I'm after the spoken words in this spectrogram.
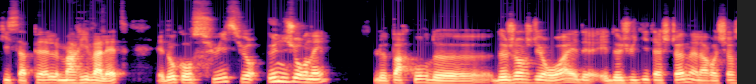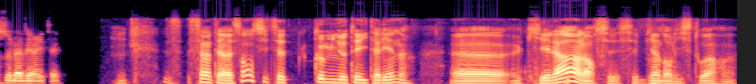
qui s'appelle Marie Valette. Et donc on suit sur une journée le parcours de, Georges Duroy et de, et de Judith Ashton à la recherche de la vérité. C'est intéressant aussi cette communauté italienne? Qui est là. Alors c'est bien dans l'histoire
